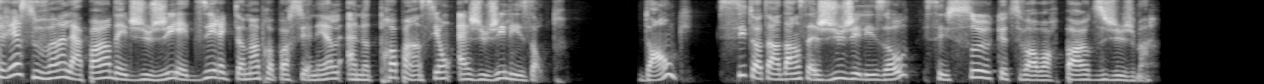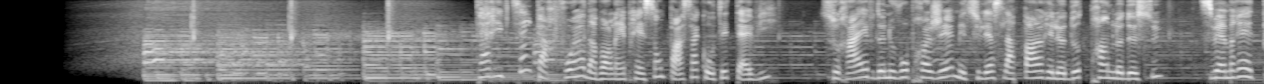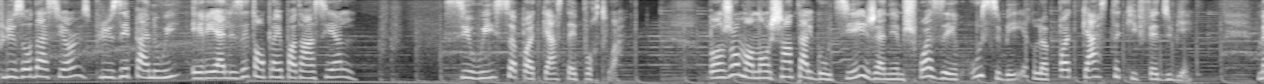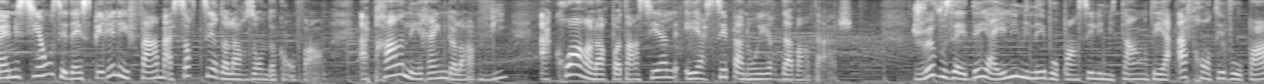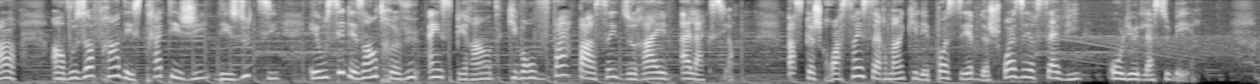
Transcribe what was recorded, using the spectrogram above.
très souvent, la peur d'être jugé est directement proportionnelle à notre propension à juger les autres. Donc, si tu as tendance à juger les autres, c'est sûr que tu vas avoir peur du jugement. T'arrive-t-il parfois d'avoir l'impression de passer à côté de ta vie? Tu rêves de nouveaux projets, mais tu laisses la peur et le doute prendre le dessus? Tu aimerais être plus audacieuse, plus épanouie et réaliser ton plein potentiel? Si oui, ce podcast est pour toi. Bonjour, mon nom est Chantal Gauthier et j'anime Choisir ou Subir, le podcast qui fait du bien. Ma mission, c'est d'inspirer les femmes à sortir de leur zone de confort, à prendre les rênes de leur vie, à croire en leur potentiel et à s'épanouir davantage. Je veux vous aider à éliminer vos pensées limitantes et à affronter vos peurs en vous offrant des stratégies, des outils et aussi des entrevues inspirantes qui vont vous faire passer du rêve à l'action. Parce que je crois sincèrement qu'il est possible de choisir sa vie au lieu de la subir.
